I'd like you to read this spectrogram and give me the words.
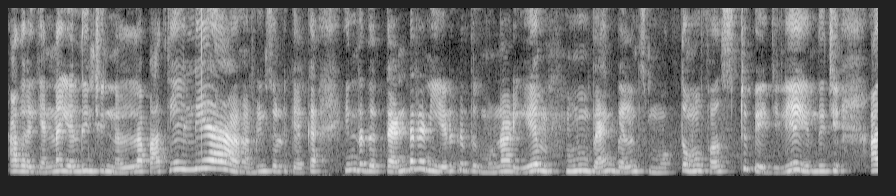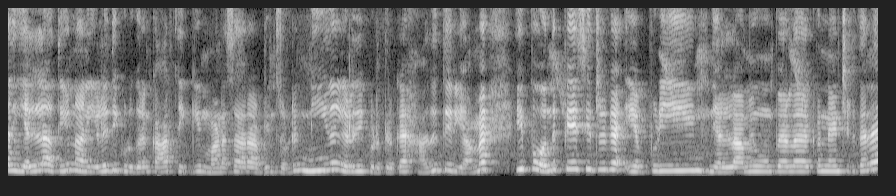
அதில் என்ன எழுதிச்சின்னு நல்லா பார்த்தியா இல்லையா? அப்படின்னு சொல்லிட்டு கேட்க இந்த டெண்டரை நீ எடுக்கிறதுக்கு முன்னாடியே உன் பேங்க் பேலன்ஸ் மொத்தமும் ஃபஸ்ட்டு பேஜ்லேயே இருந்துச்சு. அது எல்லாத்தையும் நான் எழுதி கொடுக்குறேன் கார்த்திக்கு மனசாரா. அப்படின்னு சொல்லிட்டு நீ தான் எழுதி கொடுத்துருக்க. அது தெரியாமல் இப்போ வந்து பேசிகிட்டு இருக்க. எப்படி? எல்லாமே உன் பேரில் இருக்குன்னு நினச்சிட்டு தானே?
